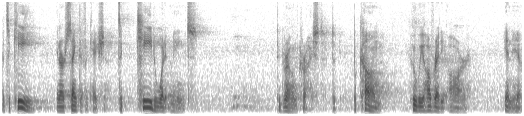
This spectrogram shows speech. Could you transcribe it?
It's a key in our sanctification. It's a key to what it means to grow in Christ, to become who we already are in Him.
